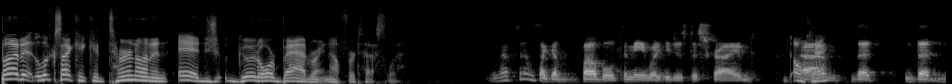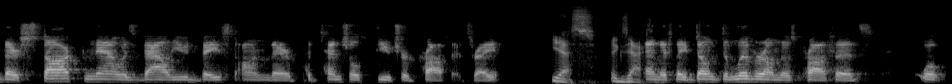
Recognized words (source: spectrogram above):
but it looks like it could turn on an edge, good or bad, right now for Tesla. That sounds like a bubble to me, what he just described. Okay. Um, that that their stock now is valued based on their potential future profits, right? Yes, exactly. And if they don't deliver on those profits, well,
